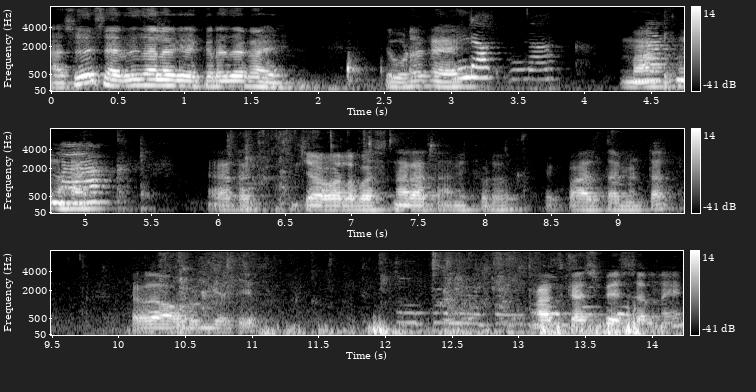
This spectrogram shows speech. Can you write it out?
असं सर्दी झालं काय करायचं काय? एवढं काय? नाक नाक, नाक. आता जेवायला बसणार आता आम्ही थोडं एक पाच दहा मिनिटात. सगळं आवरून घेते. आज काय स्पेशल नाही.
